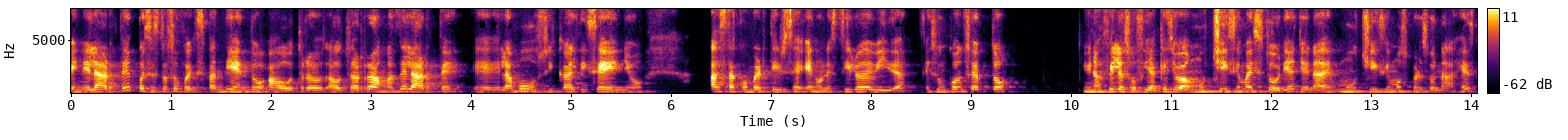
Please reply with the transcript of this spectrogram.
en el arte, pues esto se fue expandiendo a, otros, a otras ramas del arte, eh, la música, el diseño, hasta convertirse en un estilo de vida. Es un concepto y una filosofía que lleva muchísima historia, llena de muchísimos personajes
